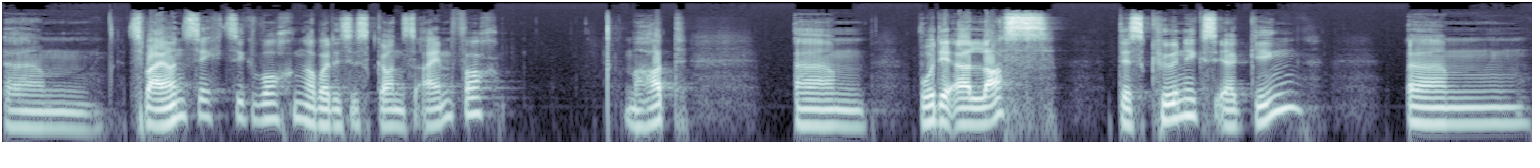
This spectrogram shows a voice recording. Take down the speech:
ähm, 62 Wochen, aber das ist ganz einfach. Man hat, ähm, wo der Erlass des Königs erging, ähm,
